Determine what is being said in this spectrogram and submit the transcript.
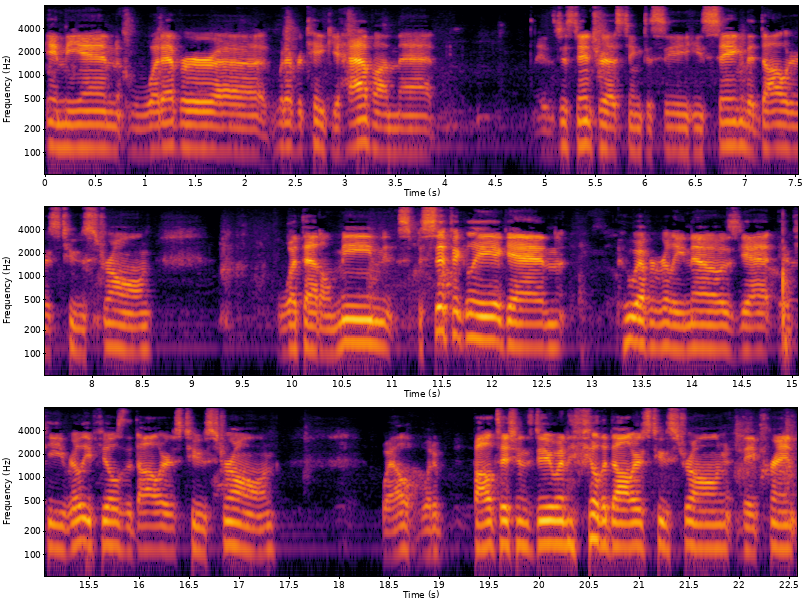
in the end, whatever uh, whatever take you have on that, it's just interesting to see. He's saying the dollar is too strong. What that'll mean specifically, again, whoever really knows yet. If he really feels the dollar is too strong, well, what politicians do when they feel the dollar is too strong? They print,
